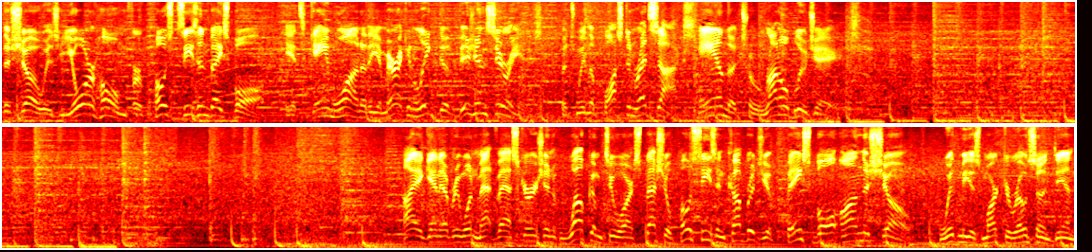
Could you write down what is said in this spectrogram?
The Show is your home for postseason baseball. It's game one of the American League Division Series between the Boston Red Sox and the Toronto Blue Jays. Hi again, everyone. Matt Vasgersian. Welcome to our special postseason coverage of baseball on the show. With me is Mark DeRosa and Dan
